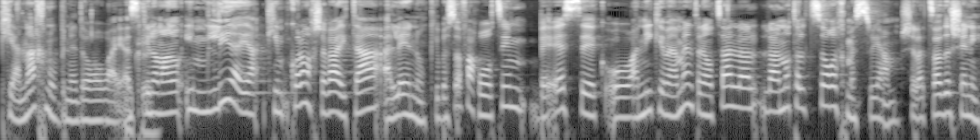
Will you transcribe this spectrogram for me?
כי אנחנו בני דור ה-Y, אז okay. כאילו אמרנו, אם לי היה, כי כל המחשבה הייתה עלינו, כי בסוף אנחנו רוצים בעסק, או אני כמאמנת, אני רוצה לענות על צורך מסוים של הצד השני.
